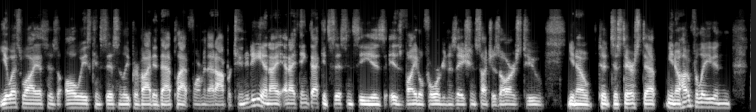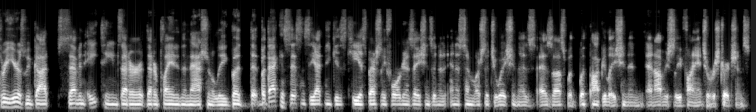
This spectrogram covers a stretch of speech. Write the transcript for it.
USYS has always consistently provided that platform and that opportunity. And I and I think that consistency is is vital for organizations such as ours to you know to to stair step. You know, hopefully in three years we've got seven, eight teams that are that are playing in the national league. But th- but that consistency I think is key, especially for organizations in a, in a similar situation as as us with with population and and obviously financial restrictions.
